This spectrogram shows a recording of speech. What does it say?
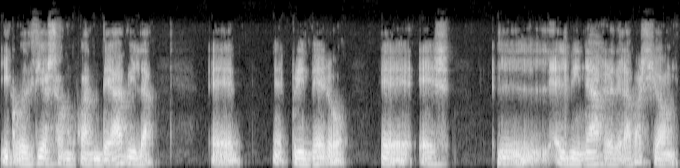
y como decía San Juan de Ávila, eh, eh, primero eh, es el, vinagre de la pasión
